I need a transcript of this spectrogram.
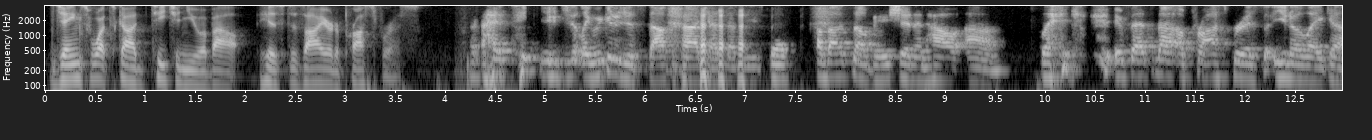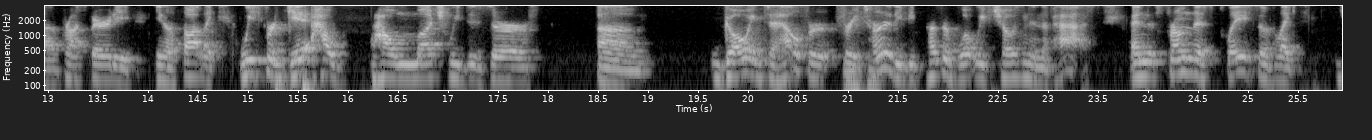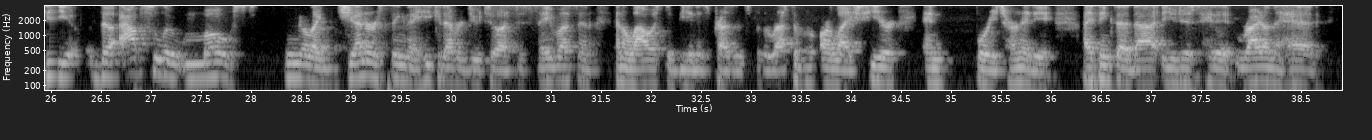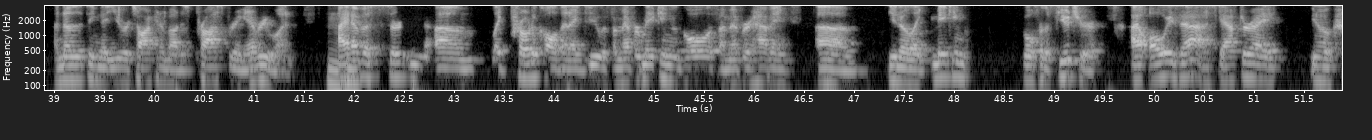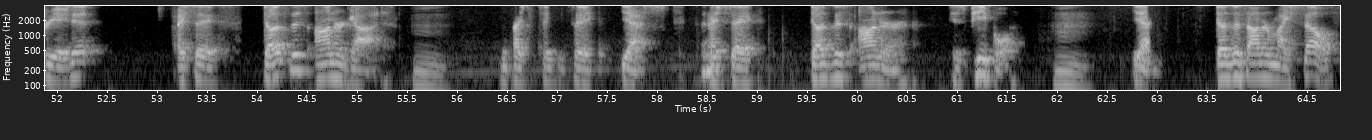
James, what's God teaching you about his desire to prosper us? I think you just, like we could have just stopped the podcast after you said about salvation and how um like if that's not a prosperous you know like uh prosperity you know thought like we forget how how much we deserve um, going to hell for for mm-hmm. eternity because of what we've chosen in the past and from this place of like the the absolute most you know like generous thing that he could ever do to us is save us and and allow us to be in his presence for the rest of our lives here and for eternity i think that that you just hit it right on the head another thing that you were talking about is prospering everyone mm-hmm. i have a certain um like protocol that i do if i'm ever making a goal if i'm ever having um you know like making goal for the future, I always ask after I, you know, create it, I say, does this honor God? Mm. If I say, say yes, and I say, does this honor his people? Mm. Yeah. does this honor myself?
